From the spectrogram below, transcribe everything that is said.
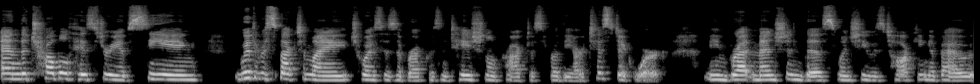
and the troubled history of seeing with respect to my choices of representational practice for the artistic work, I mean, Brett mentioned this when she was talking about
